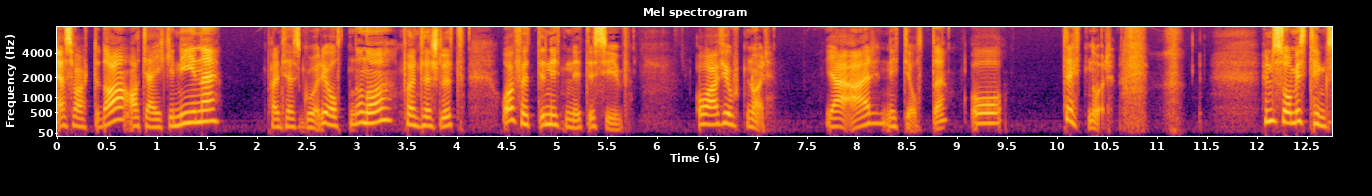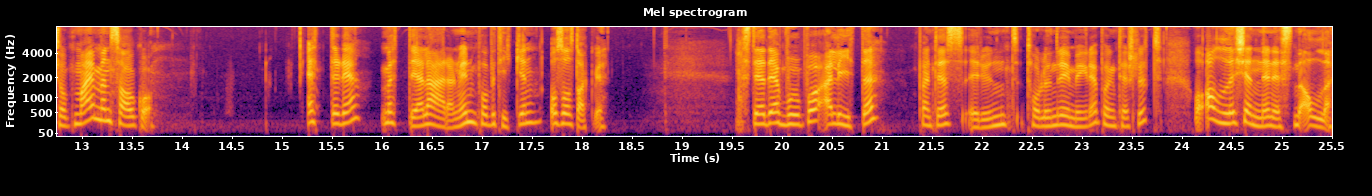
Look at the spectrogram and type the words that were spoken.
Jeg svarte da at jeg gikk i niende, parentes går i åttende nå, parentes slutt, og er født i 1997. Og er 14 år. Jeg er 98 og 13 år. Hun så mistenksom på meg, men sa OK. Etter det møtte jeg læreren min på butikken, og så stakk vi. Stedet jeg bor på er lite, parentes rundt 1200 innbyggere, parentes slutt, og alle kjenner nesten alle.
